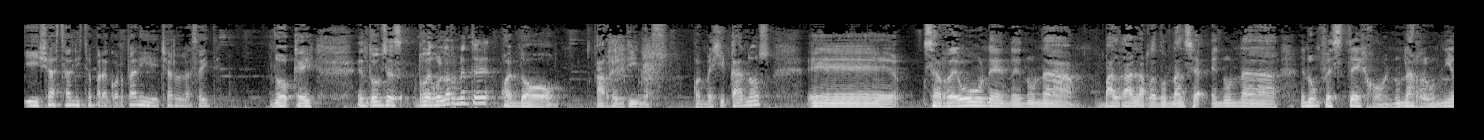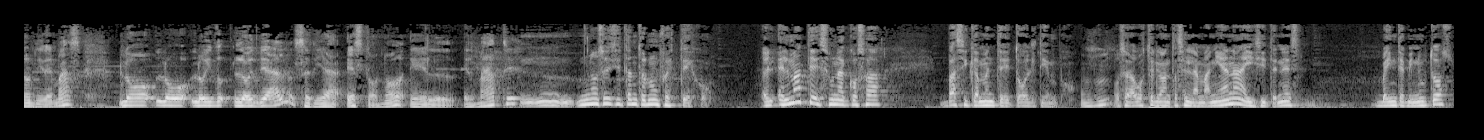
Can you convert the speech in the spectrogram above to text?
y ya está listo para cortar y echarle el aceite. Ok, entonces regularmente cuando argentinos con mexicanos eh, se reúnen en una, valga la redundancia, en una, en un festejo, en una reunión y demás, lo, lo, lo, lo ideal sería esto, ¿no? El, el mate. Mm, no sé si tanto en un festejo. El, el mate es una cosa básicamente de todo el tiempo. O sea, vos te levantás en la mañana y si tenés 20 minutos,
